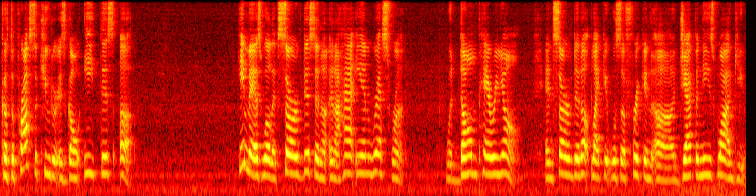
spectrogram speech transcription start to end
Because the prosecutor is going to eat this up. He may as well have served this in a, in a high end restaurant with Dom Perignon and served it up like it was a freaking uh, Japanese Wagyu.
